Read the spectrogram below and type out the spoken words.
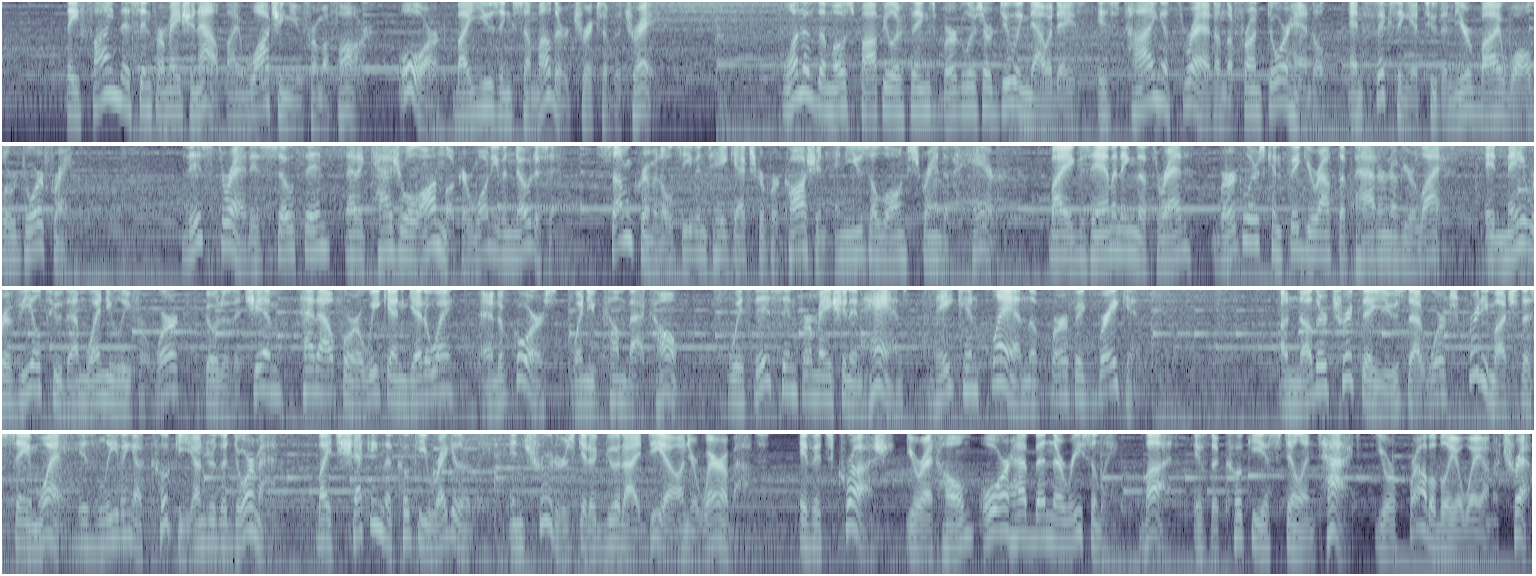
They find this information out by watching you from afar or by using some other tricks of the trade. One of the most popular things burglars are doing nowadays is tying a thread on the front door handle and fixing it to the nearby wall or door frame. This thread is so thin that a casual onlooker won't even notice it. Some criminals even take extra precaution and use a long strand of hair. By examining the thread, burglars can figure out the pattern of your life. It may reveal to them when you leave for work, go to the gym, head out for a weekend getaway, and of course, when you come back home. With this information in hand, they can plan the perfect break in. Another trick they use that works pretty much the same way is leaving a cookie under the doormat. By checking the cookie regularly, intruders get a good idea on your whereabouts. If it's crushed, you're at home or have been there recently. But if the cookie is still intact, you're probably away on a trip.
